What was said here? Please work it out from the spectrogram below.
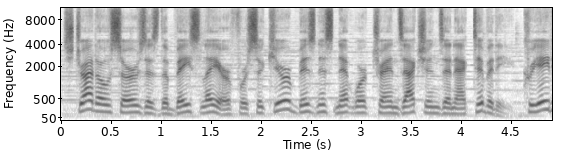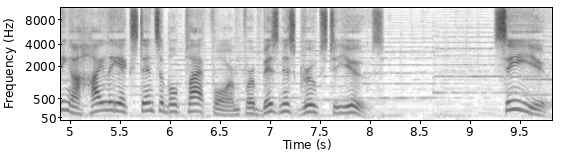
Strato serves as the base layer for secure business network transactions and activity, creating a highly extensible platform for business groups to use. See you.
